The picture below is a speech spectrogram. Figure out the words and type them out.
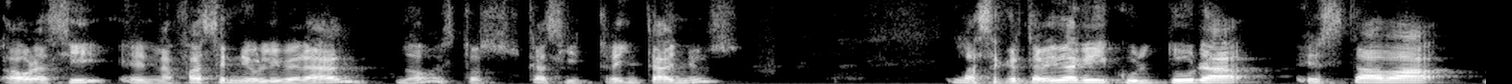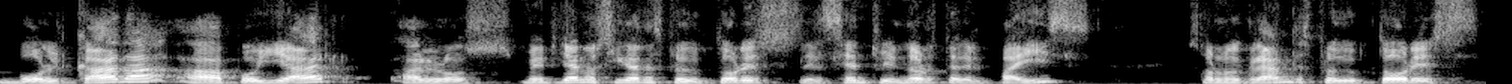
ahora sí, en la fase neoliberal, ¿no? estos casi 30 años, la Secretaría de Agricultura estaba volcada a apoyar a los medianos y grandes productores del centro y norte del país. Son los grandes productores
